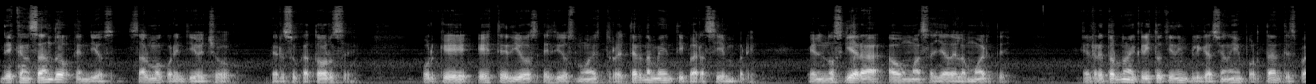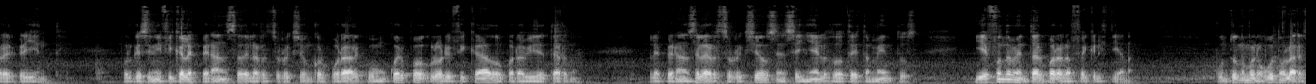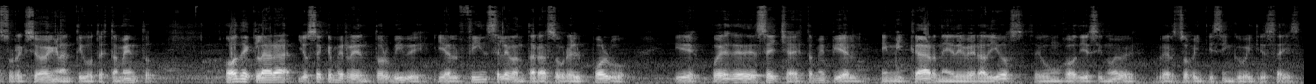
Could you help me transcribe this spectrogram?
Descansando en Dios. Salmo 48, verso 14. Porque este Dios es Dios nuestro eternamente y para siempre. Él nos guiará aún más allá de la muerte. El retorno de Cristo tiene implicaciones importantes para el creyente, porque significa la esperanza de la resurrección corporal con un cuerpo glorificado para vida eterna. La esperanza de la resurrección se enseña en los dos testamentos y es fundamental para la fe cristiana. Punto número uno, la resurrección en el Antiguo Testamento. Oh declara, yo sé que mi Redentor vive, y al fin se levantará sobre el polvo, y después de deshecha esta mi piel, en mi carne de ver a Dios, según Job 19, versos 25 y 26.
